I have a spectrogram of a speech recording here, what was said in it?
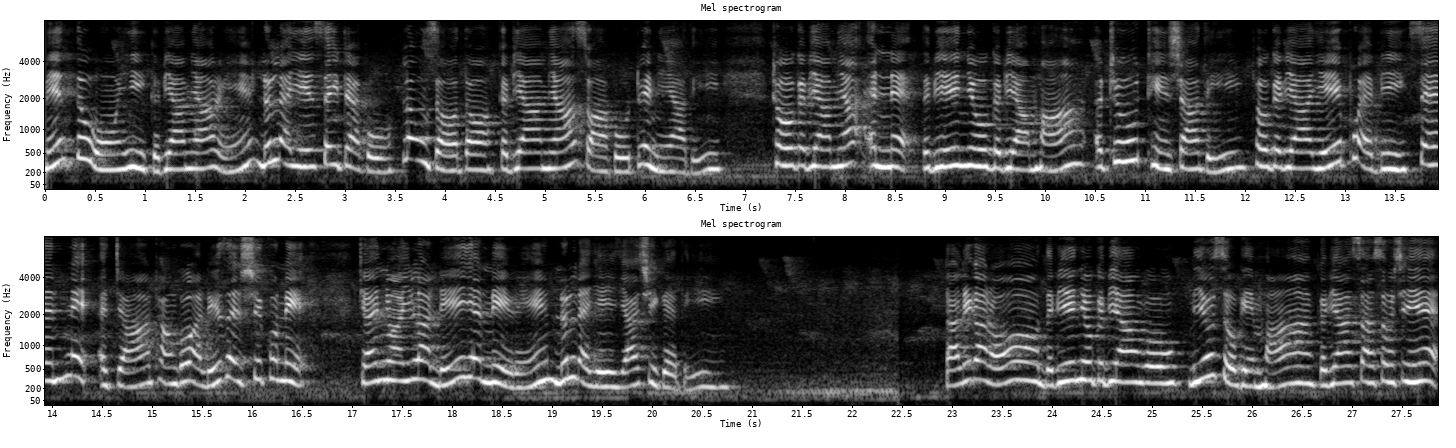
မင်းသူဝန်ဤကြပြားများတွင်လွတ်လပ်ရေးစိတ်ဓာတ်ကိုလှုံ့ဆော်သောကြပြားများစွာကို တွေ့မြင်ရသည်ထိုကြပြားများအနက်တပြေညိုကြပြားမှာ အထူးထင်ရှားသည် ထိုကြပြားရေးဖွဲ့ပြီး10နှစ်အကြာ1948ခုနှစ်ဇန်နဝါရီလ4ရက်နေ့တွင်လွတ်လပ်ရေးရရှိခဲ့သည်ဒါလေးကတော့တပြေညိုကြပြားကိုမရွတ်ဆိုခင်မှာကြပြားစာဆိုရှင်ရဲ့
